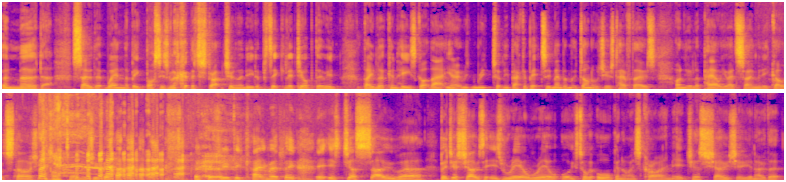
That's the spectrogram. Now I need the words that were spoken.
And murder, so that when the big bosses look at the structure and they need a particular job doing, they look and he's got that. You know, it re- took me back a bit to remember McDonald's used to have those on your lapel. You had so many gold stars you popped on as you, be- as you became a thing. It is just so, uh, but it just shows it is real, real. You talk organised crime. It just shows you, you know, that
